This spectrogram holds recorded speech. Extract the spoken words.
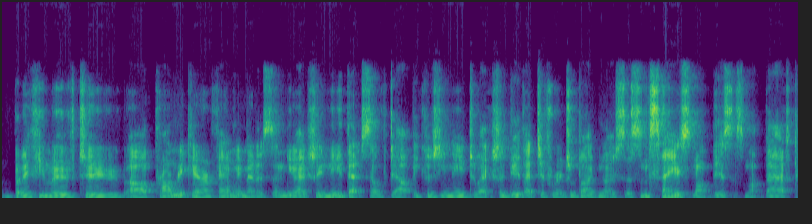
but if you move to uh, primary care and family medicine, you actually need that self doubt because you need to actually do that differential diagnosis and say it's not this, it's not that,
